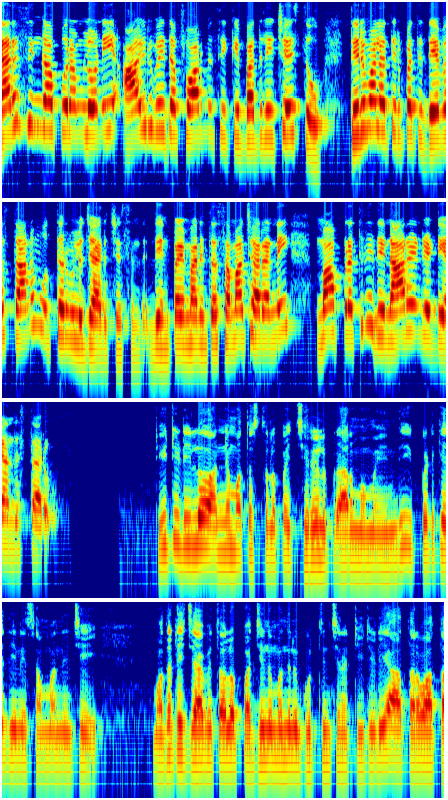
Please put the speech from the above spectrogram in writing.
నరసింగాపురంలోని ఆయుర్వేద ఫార్మసీకి బదిలీ చేస్తూ తిరుమల తిరుపతి దేవస్థానం ఉత్తర్వులు జారీ చేసింది. దీనిపై మరింత సమాచారాన్ని మా ప్రతినిధి నారాయణ రెడ్డి అందిస్తారు. టీటీడీలో అన్ని మతస్థులపై చర్యలు ప్రారంభమైంది. ఇప్పటికే దీనికి సంబంధించి మొదటి జాబితాలో పద్దెనిమిది మందిని గుర్తించిన టీటీడీ ఆ తర్వాత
